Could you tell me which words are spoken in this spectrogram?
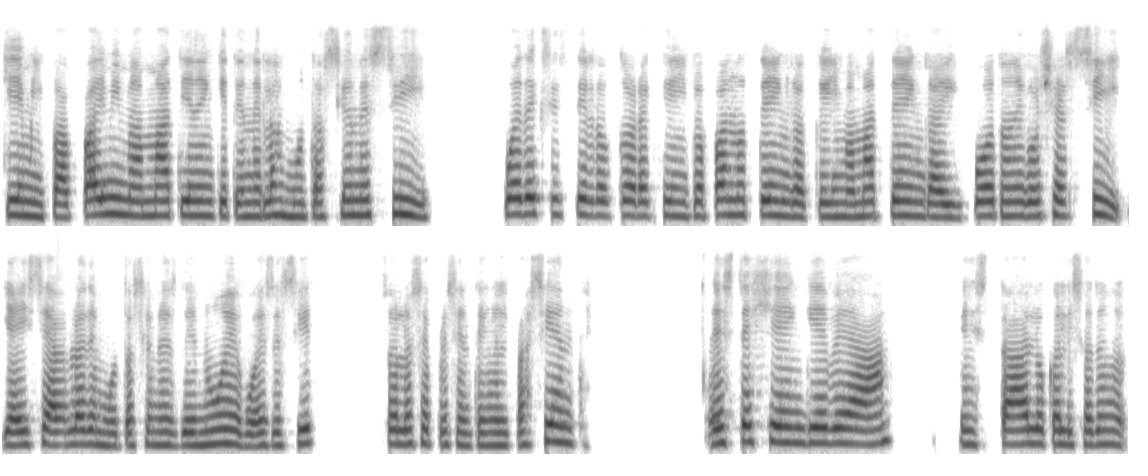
Que mi papá y mi mamá tienen que tener las mutaciones, sí. Puede existir, doctora, que mi papá no tenga, que mi mamá tenga y puedo negociar, sí. Y ahí se habla de mutaciones de nuevo, es decir, solo se presenta en el paciente. Este gen GBA está localizado,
